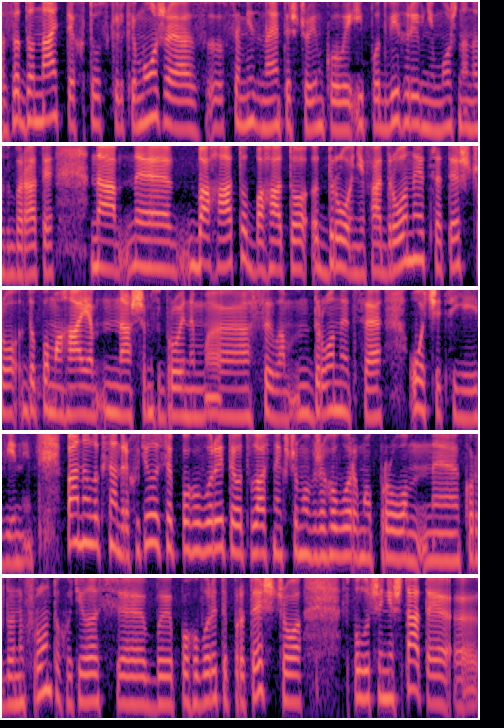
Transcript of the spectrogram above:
задонатьте хто скільки може. А самі знаєте, що інколи і по дві гривні можна назбирати на багато багато дронів. А дрони це те, що допомагає нашим збройним силам дрони це очі цієї війни. Пане Олександре, хотілося б поговорити. От, власне, якщо ми вже говоримо про е, кордони фронту, хотілося б поговорити про те, що Сполучені Штати е,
